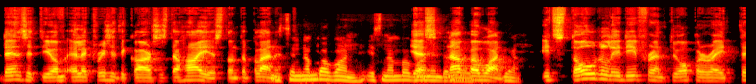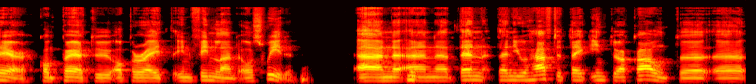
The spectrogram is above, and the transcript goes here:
density of electricity cars is the highest on the planet. It's number one. It's number yes, one. Yes, number world. one. Yeah. It's totally different to operate there compared to operate in Finland or Sweden, and yeah. and uh, then then you have to take into account uh, uh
